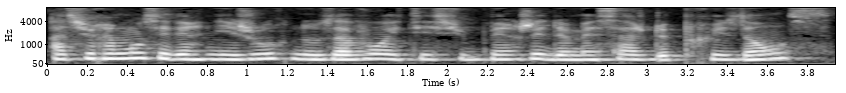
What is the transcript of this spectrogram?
Assurément, ces derniers jours, nous avons été submergés de messages de prudence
